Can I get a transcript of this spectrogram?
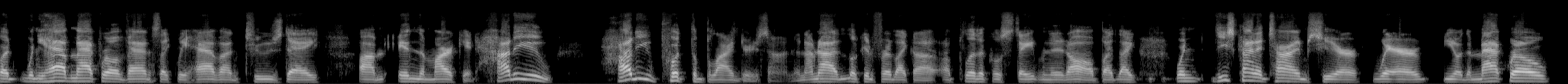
but when you have macro events like we have on Tuesday um, in the market, how do you how do you put the blinders on? And I'm not looking for like a, a political statement at all, but like when these kind of times here where you know the macro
